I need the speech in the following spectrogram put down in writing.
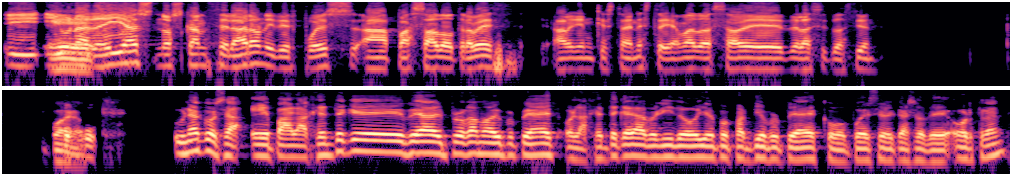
y, y una Eh, de ellas nos cancelaron y después ha pasado otra vez. Alguien que está en esta llamada sabe de la situación. bueno. Ojo. Una cosa, eh, para la gente que vea el programa hoy por primera vez o la gente que haya venido hoy al partido por primera vez, como puede ser el caso de Ortran,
